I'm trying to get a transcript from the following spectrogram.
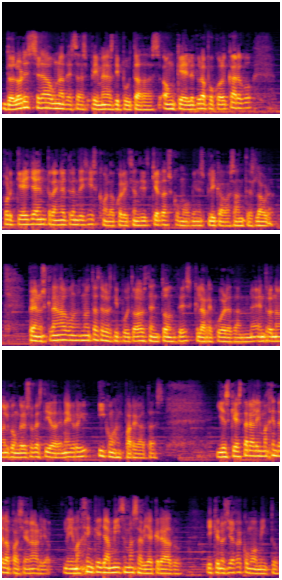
Dolores será una de esas primeras diputadas, aunque le dura poco el cargo, porque ella entra en el 36 con la coalición de izquierdas, como bien explicabas antes, Laura. Pero nos quedan algunas notas de los diputados de entonces que la recuerdan, entrando en el Congreso vestida de negro y con alpargatas. Y es que esta era la imagen de la pasionaria, la imagen que ella misma se había creado y que nos llega como mito,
